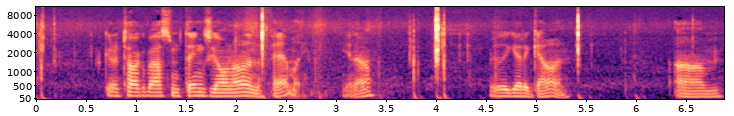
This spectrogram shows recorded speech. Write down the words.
I'm going to talk about some things going on in the family, you know? Really get it going. Um,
